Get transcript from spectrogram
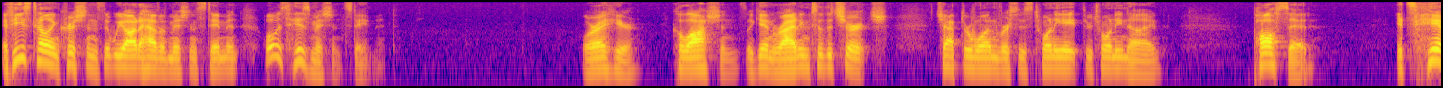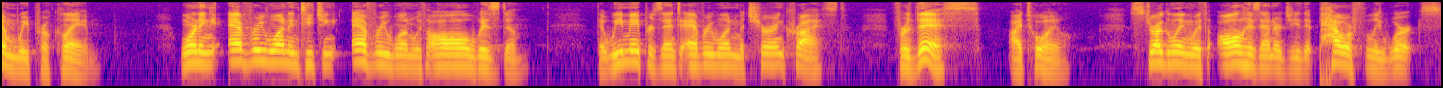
If he's telling Christians that we ought to have a mission statement, what was his mission statement? Well, right here. Colossians, again, writing to the church, chapter 1, verses 28 through 29, Paul said, It's Him we proclaim, warning everyone and teaching everyone with all wisdom, that we may present everyone mature in Christ. For this I toil, struggling with all His energy that powerfully works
